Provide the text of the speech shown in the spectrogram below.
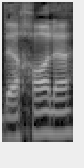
دخل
